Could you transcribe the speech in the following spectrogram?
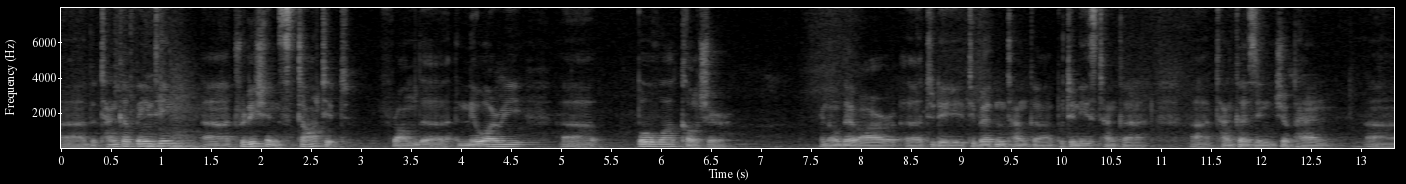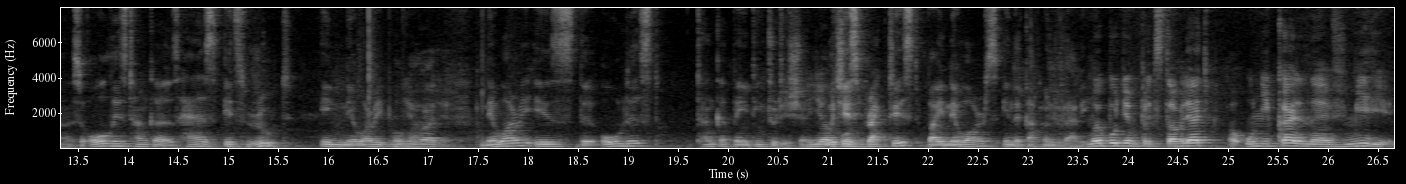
Uh, the Tanka painting uh, tradition started from the Newari uh, Pova culture. You know, there are uh, today Tibetan tanka, Bhutanese tanka, uh, tankas in Japan. Uh, so all these tankas has its root in Newari Pova. Newari. Newari is the oldest tanka painting tradition, Я which is понял. practiced by Newars in the Kathmandu Valley. Мы будем представлять уникальное в мире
